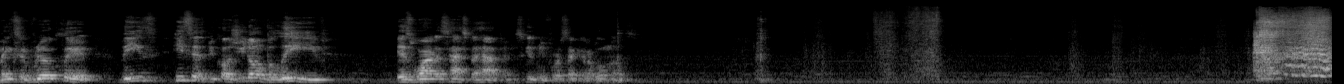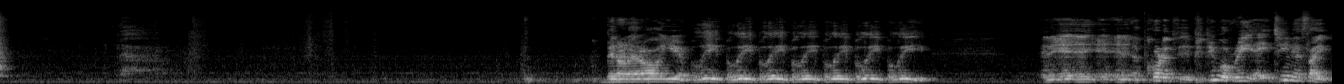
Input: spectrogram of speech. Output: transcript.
Makes it real clear. These, he says, because you don't believe is why this has to happen. Excuse me for a second, I blow notes. Been on that all year. Believe, believe, believe, believe, believe, believe, believe. And, and, and, according to people read 18, it's like,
